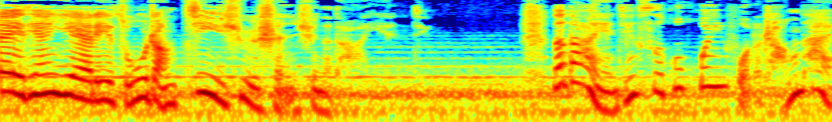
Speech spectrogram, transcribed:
这天夜里，组长继续审讯的大眼睛。那大眼睛似乎恢复了常态，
